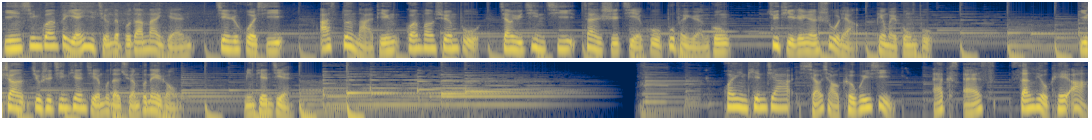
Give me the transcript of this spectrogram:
因新冠肺炎疫情的不断蔓延，近日获悉。阿斯顿马丁官方宣布将于近期暂时解雇部分员工，具体人员数量并未公布。以上就是今天节目的全部内容，明天见。欢迎添加小小客微信 xs 三六 kr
